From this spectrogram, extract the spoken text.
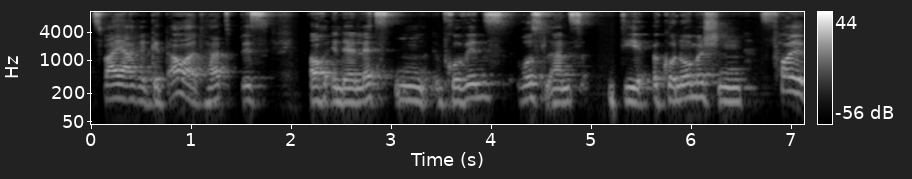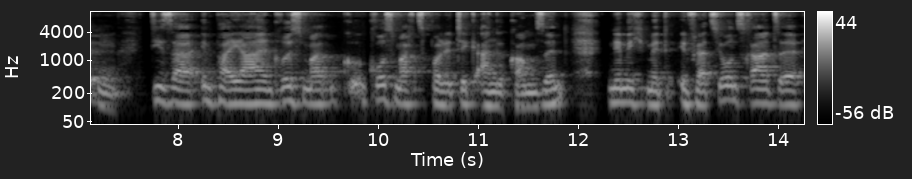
zwei Jahre gedauert hat, bis auch in der letzten Provinz Russlands die ökonomischen Folgen dieser imperialen Großmachtspolitik angekommen sind, nämlich mit Inflationsrate,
